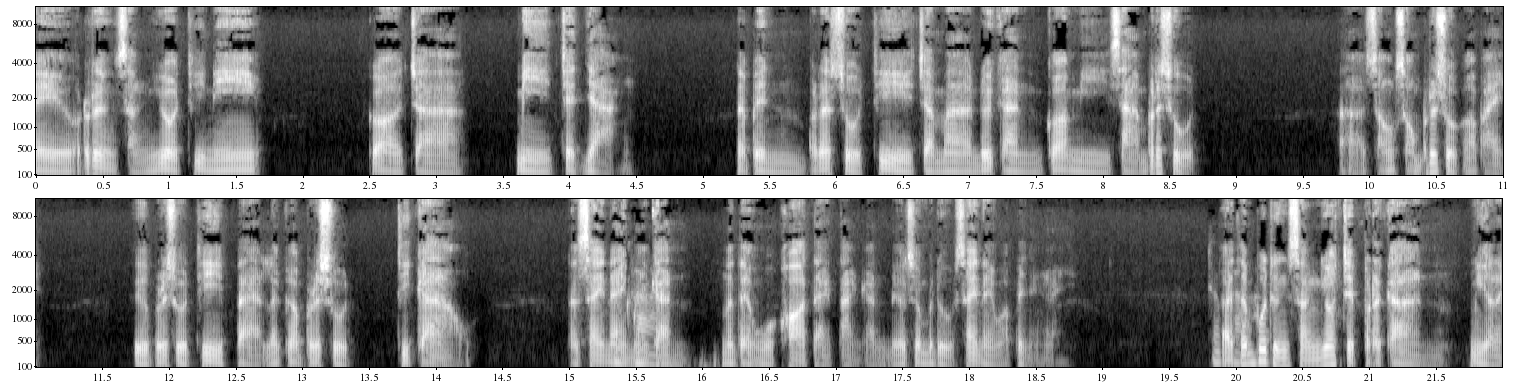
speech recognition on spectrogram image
ในเรื่องสังโยชน์ที่นี้ ก็จะมีเจ็ดอย่างและเป็นพระสูตรที่จะมาด้วยกันก็มีสามพระสูตรอ่าสองสองพระสูตรเข้าไป คือพระสูตรที่แปดแล้วก็พระสูตรที่เก้าแต่ไส้ในเหมือนกันแต่หัวข้อแตกต่างกัน เดี๋ยวจะมาดูไส้ในว่าเป็นยังไงเจ้าแต่ค่ะถ้าพูดถึงสังโยชน์เจ็ดประการมีอะไร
